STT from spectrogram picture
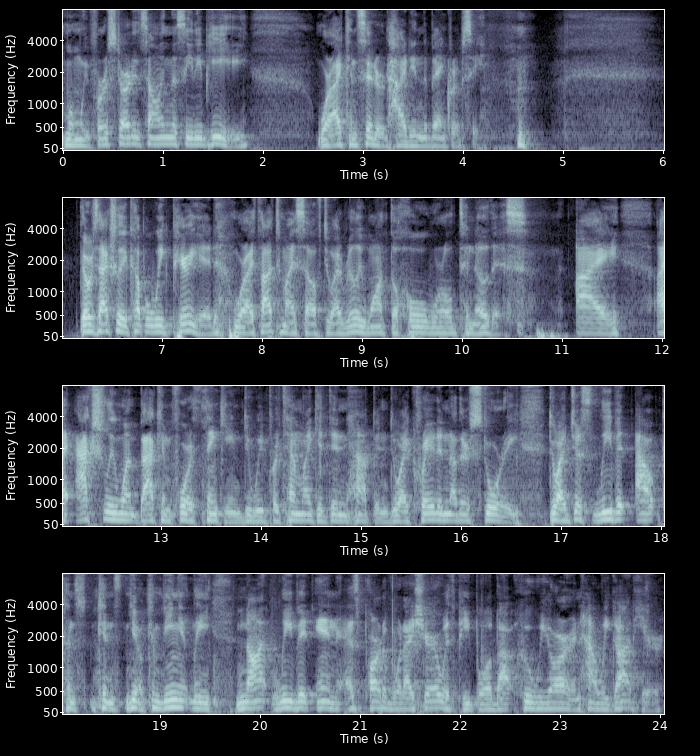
when we first started selling the CDP where I considered hiding the bankruptcy. there was actually a couple week period where I thought to myself, do I really want the whole world to know this? I I actually went back and forth thinking, do we pretend like it didn't happen? Do I create another story? Do I just leave it out, con, con, you know, conveniently not leave it in as part of what I share with people about who we are and how we got here?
